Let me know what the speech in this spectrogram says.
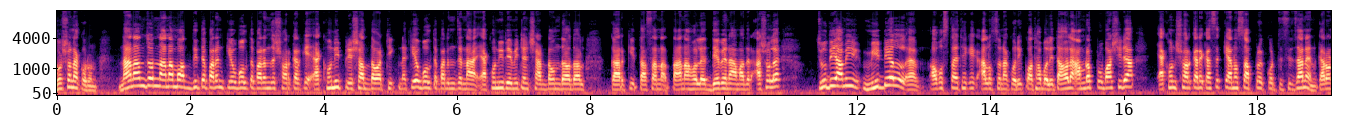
ঘোষণা করুন। নানানজন নানা মত দিতে পারেন, কেউ বলতে পারেন যে সরকারকে এখনই প্রেশার দেওয়া ঠিক না, কেউ বলতে পারেন যে না, এখনই রেমিটেন্স শাটডাউন দেওয়া দরকার কি তাছা না, তা না হলে দেবে না আমাদের। আসলে যদি আমি মিডল অবস্থায় থেকে আলোচনা করি, কথা বলি, তাহলে আমরা প্রবাসীরা এখন সরকারের কাছে কেন চাপ প্রয়োগ করতেছি জানেন? কারণ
